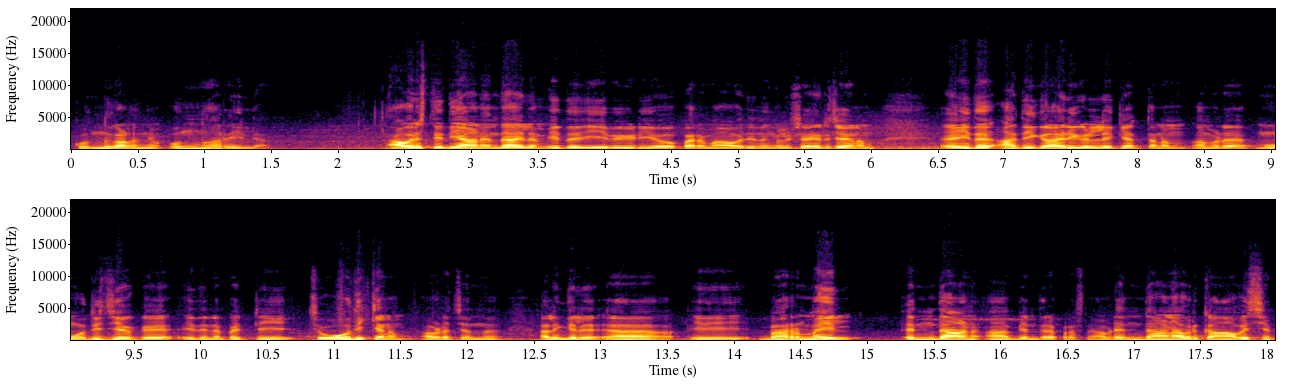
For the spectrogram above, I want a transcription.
കൊന്നുകളഞ്ഞോ? ഒന്നും അറിയില്ല. ആ ഒരു സ്ഥിതിയാണ് എന്തായാലും ഇത് ഈ വീഡിയോ പരമാവധി നിങ്ങൾ ഷെയർ ചെയ്യണം. ഇത് അധികാരികളിലേക്ക് എത്തണം. നമ്മുടെ മോദിജിയൊക്കെ ഇതിനെപ്പറ്റി ചോദിക്കണം. അവിടെ ചെന്ന് അല്ലെങ്കിൽ ഈ ബർമയിൽ എന്താണ് ആഭ്യന്തര പ്രശ്നം? അവിടെ എന്താണ് അവർക്ക് ആവശ്യം?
